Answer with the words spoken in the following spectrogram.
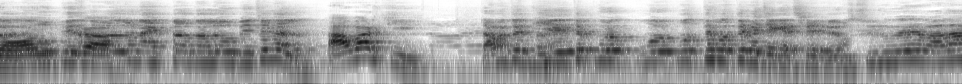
লঙ্কা। একটাও তাহলে বেঁচে গেল। আবার কি? তারপর তো পুরো পড়তে পড়তে বেঁচে গেছে। শুরুয়ের বালা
